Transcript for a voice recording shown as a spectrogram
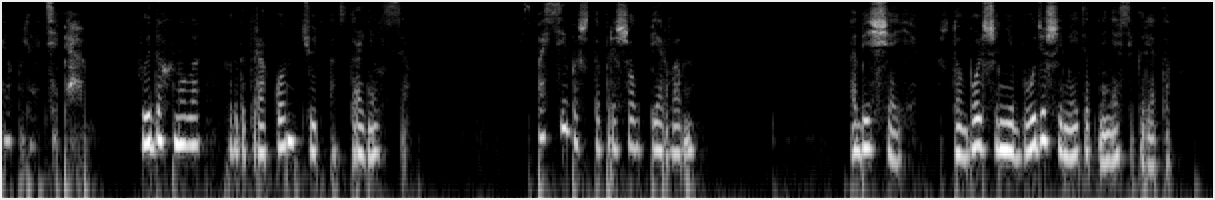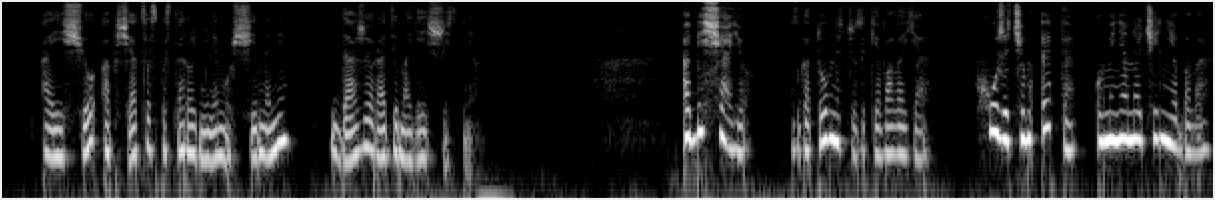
«Люблю тебя», — выдохнула, когда дракон чуть отстранился. — Спасибо, что пришел первым. Обещай, что больше не будешь иметь от меня секретов. А еще общаться с посторонними мужчинами даже ради моей жизни. «Обещаю!» — с готовностью закивала я. «Хуже, чем это, у меня ночи не было».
